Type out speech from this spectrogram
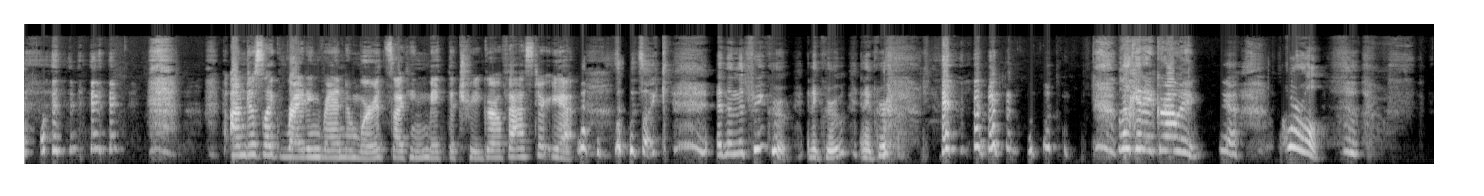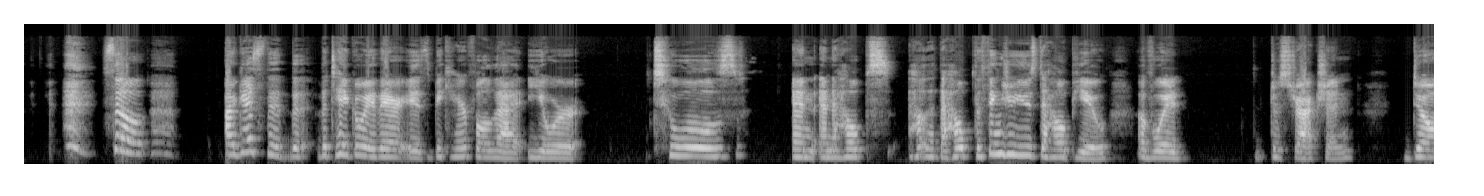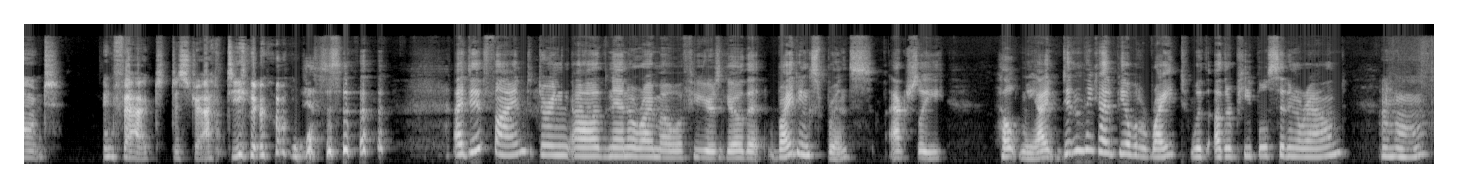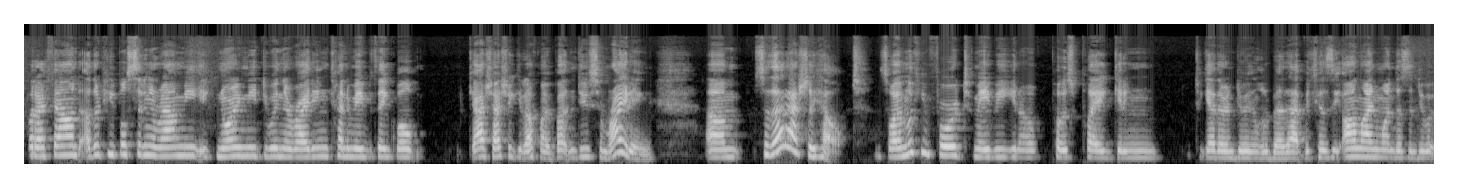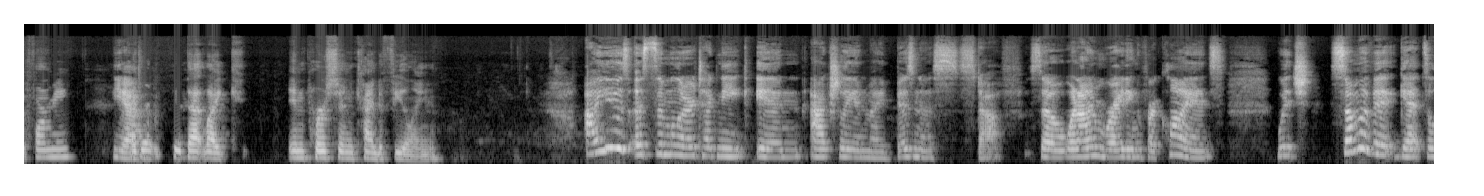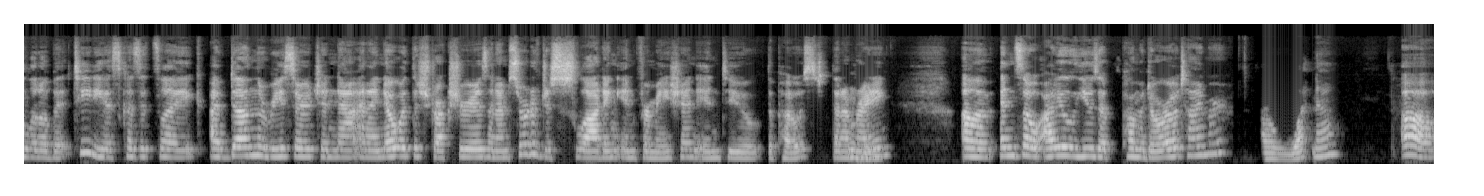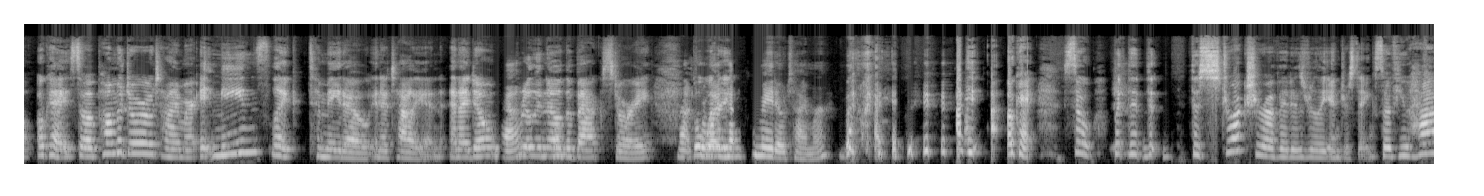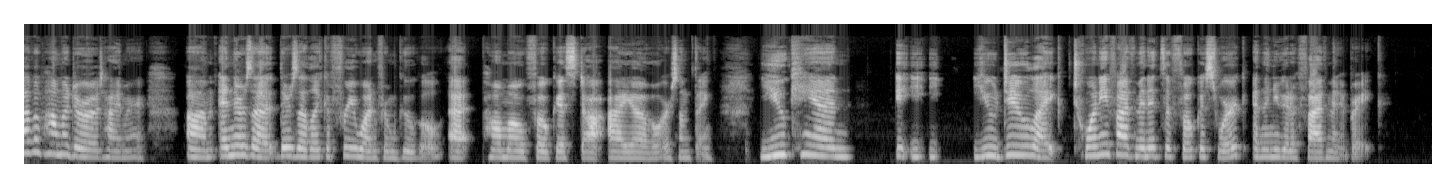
I'm just like writing random words so I can make the tree grow faster. Yeah. it's like, and then the tree grew, and it grew, and it grew. Look at it growing. Yeah. Squirrel. So I guess the, the, the takeaway there is be careful that your tools and and helps help the help the things you use to help you avoid distraction don't in fact distract you. yes. I did find during uh, NaNoWriMo a few years ago that writing sprints actually helped me. I didn't think I'd be able to write with other people sitting around, mm-hmm. but I found other people sitting around me ignoring me doing their writing kind of made me think, well, gosh, I should get off my butt and do some writing. Um, so that actually helped. So I'm looking forward to maybe, you know, post play getting together and doing a little bit of that because the online one doesn't do it for me. Yeah. I don't get that like in person kind of feeling. I use a similar technique in actually in my business stuff. So when I'm writing for clients, which some of it gets a little bit tedious because it's like I've done the research and now and I know what the structure is and I'm sort of just slotting information into the post that I'm mm-hmm. writing. Um, and so I'll use a Pomodoro timer. A what now? Oh, okay. So a Pomodoro timer, it means like tomato in Italian. And I don't yeah. really know the backstory. Not but sure what I have a tomato timer, but okay. I, okay. So, but the, the, the, structure of it is really interesting. So if you have a Pomodoro timer, um, and there's a, there's a, like a free one from Google at pomofocus.io or something, you can, it, you do like 25 minutes of focused work and then you get a five minute break.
